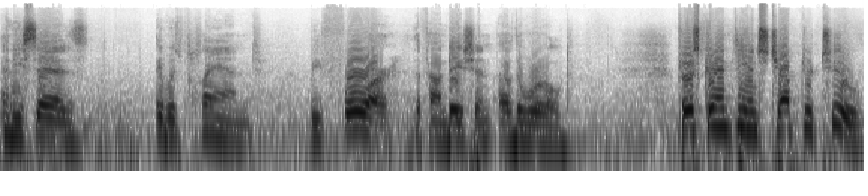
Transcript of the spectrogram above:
And He says it was planned before the foundation of the world. 1 Corinthians chapter 2.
